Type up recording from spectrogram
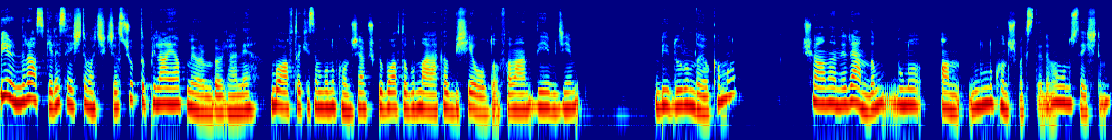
Birini rastgele seçtim açıkçası. Çok da plan yapmıyorum böyle hani bu hafta kesin bunu konuşacağım çünkü bu hafta bununla alakalı bir şey oldu falan diyebileceğim bir durum da yok ama şu an hani random bunu an, bunu konuşmak istedim ve bunu seçtim.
